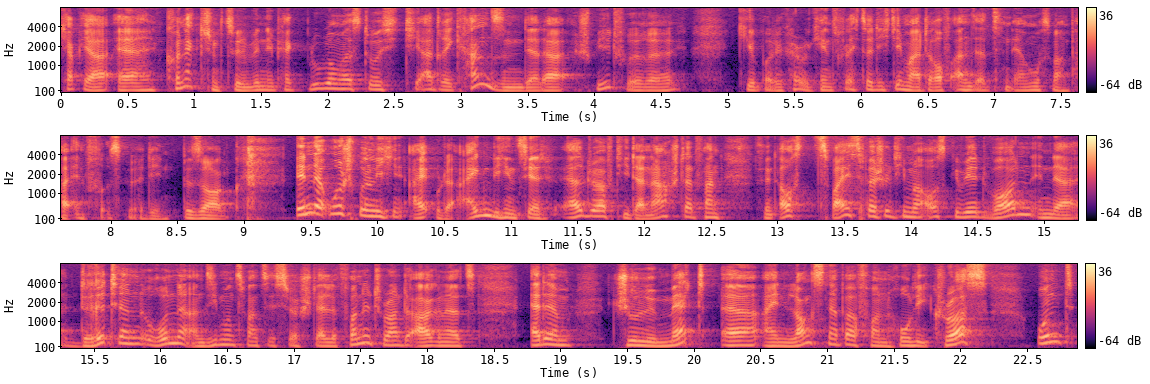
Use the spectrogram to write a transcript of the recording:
ich habe ja äh, Connection zu den Winnipeg Blue Bombers durch Theadrik Hansen, der da spielt, frühere Keyboard Hurricanes. Vielleicht sollte ich den mal drauf ansetzen, der muss mal ein paar Infos über den besorgen. In der ursprünglichen oder eigentlichen CFL-Draft, die danach stattfand, sind auch zwei Special-Teamer ausgewählt worden. In der dritten Runde an 27. Stelle von den Toronto Argonauts Adam Julumet, äh, ein Longsnapper von Holy Cross und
